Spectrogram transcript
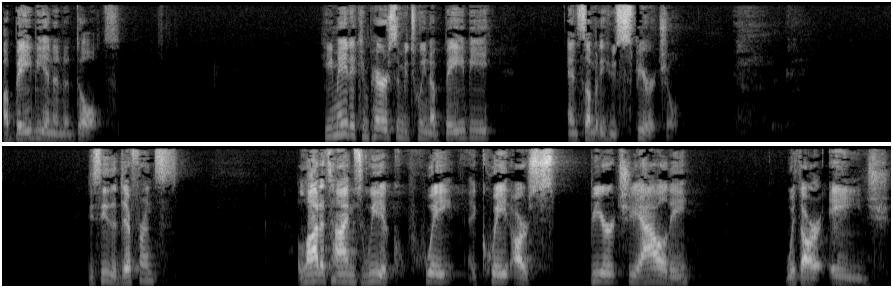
a baby and an adult. He made a comparison between a baby and somebody who's spiritual. You see the difference? A lot of times we equate, equate our spirituality with our age,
